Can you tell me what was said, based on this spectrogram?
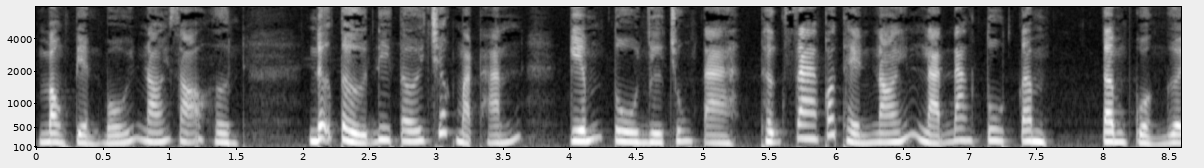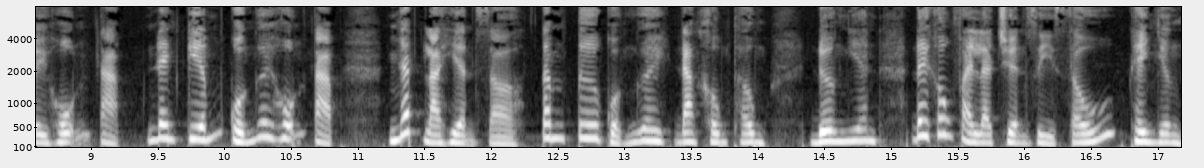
mong tiền bối nói rõ hơn. Nữ tử đi tới trước mặt hắn. Kiếm tu như chúng ta, thực ra có thể nói là đang tu tâm, Tâm của ngươi hỗn tạp, nên kiếm của ngươi hỗn tạp. Nhất là hiện giờ, tâm tư của ngươi đang không thông. Đương nhiên, đây không phải là chuyện gì xấu. Thế nhưng,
